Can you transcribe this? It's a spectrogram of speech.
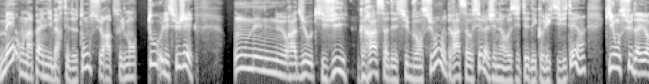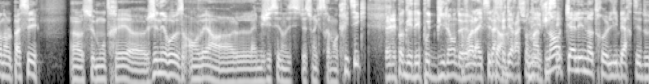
mais on n'a pas une liberté de ton sur absolument tous les sujets on est une radio qui vit grâce à des subventions et grâce à aussi à la générosité des collectivités, hein, qui ont su d'ailleurs dans le passé euh, se montrer euh, généreuse envers euh, la MJC dans des situations extrêmement critiques. À l'époque des dépôts de bilan de la fédération des Maintenant, quelle est notre liberté de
